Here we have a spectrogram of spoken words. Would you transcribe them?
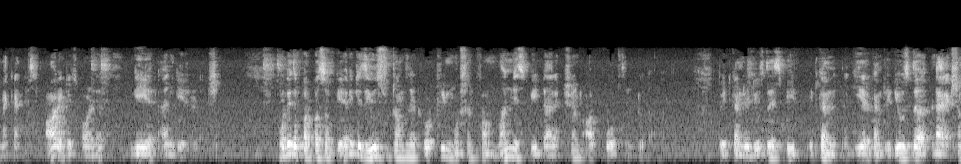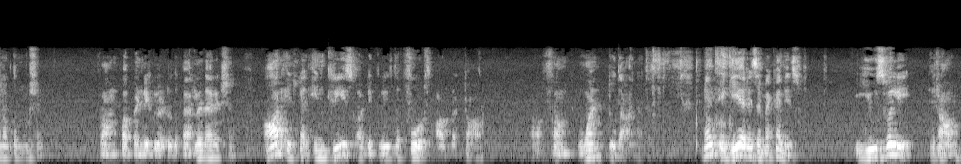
mechanism or it is called as gear and gear reduction. What is the purpose of gear? It is used to translate rotary motion from one speed direction or force into the other. So it can reduce the speed. It can gear can reduce the direction of the motion from perpendicular to the parallel direction, or it can increase or decrease the force or the torque uh, from one to the another. Now a gear is a mechanism usually round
